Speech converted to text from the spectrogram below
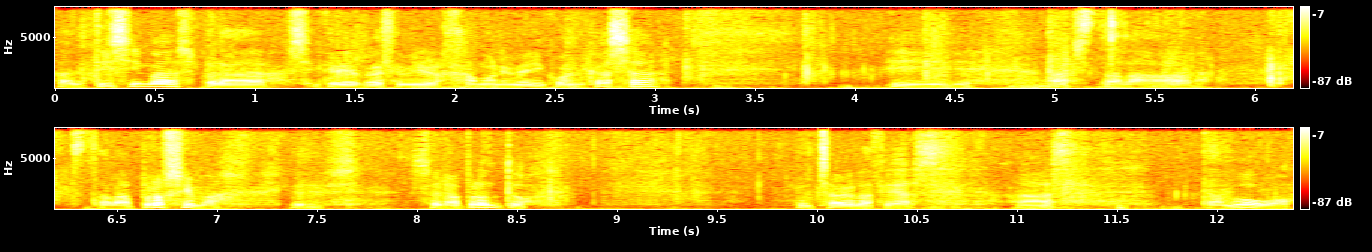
altísimas para si queréis recibir el jamón ibérico en casa y hasta la, hasta la próxima, que será pronto. Muchas gracias. Hasta luego.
